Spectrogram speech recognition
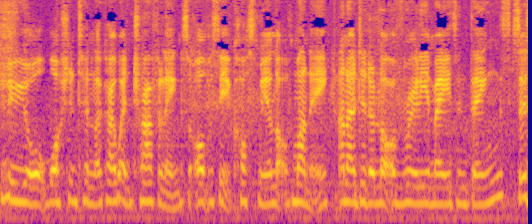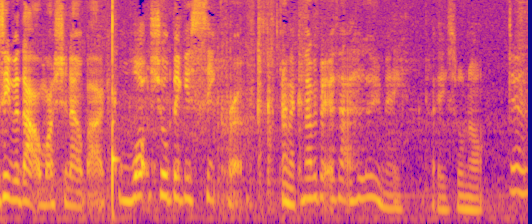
New York, Washington. Like I went traveling, so obviously it cost me a lot of money, and I did a lot of really amazing things. So it's either that or my Chanel bag. What's your biggest secret? Anna, can I have a bit of that halloumi, please, or not? Yeah.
